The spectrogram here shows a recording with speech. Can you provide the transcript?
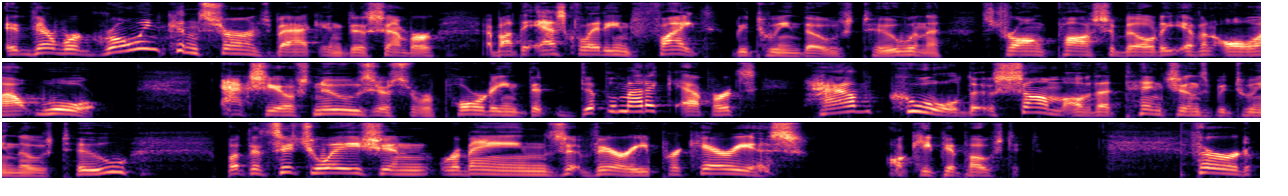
there were growing concerns back in December about the escalating fight between those two and the strong possibility of an all out war. Axios News is reporting that diplomatic efforts have cooled some of the tensions between those two, but the situation remains very precarious. I'll keep you posted. Third,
